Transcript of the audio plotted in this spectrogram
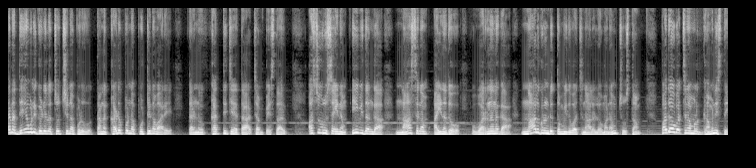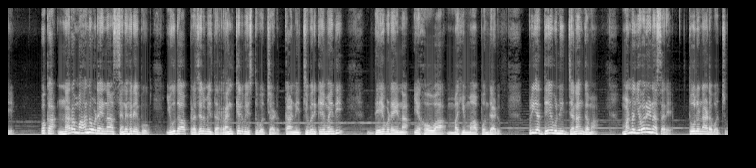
తన దేవుని గడిలో చొచ్చినప్పుడు తన కడుపున పుట్టిన వారే తనను కత్తి చేత చంపేస్తారు. అసూరు సైన్యం ఈ విధంగా నాశనం అయినదో వర్ణనగా నాలుగు నుండి తొమ్మిది వచనాలలో మనం చూస్తాం. పదో వచనమును గమనిస్తే ఒక నరమానవుడైన శనహరేబు యూదా ప్రజల మీద రంకెలు వేస్తూ వచ్చాడు. కానీ చివరికేమైంది? దేవుడైన యహోవా మహిమ పొందాడు. ప్రియ దేవుని జనాంగమా? మనం ఎవరైనా సరే తూలనాడవచ్చు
